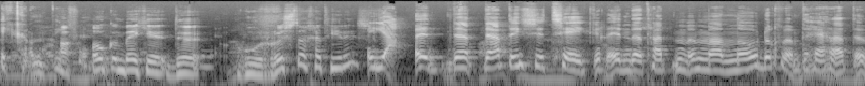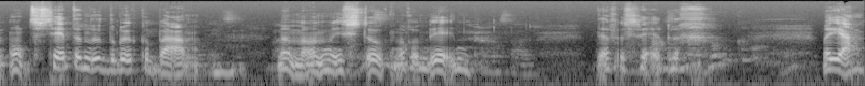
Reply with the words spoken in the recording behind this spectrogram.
Ik kan het niet. Ah, ook een beetje de, hoe rustig het hier is? Ja, en dat, dat is het zeker. En dat had mijn man nodig, want hij had een ontzettende drukke baan. Mijn man miste ook nog een been. Dat was erg. Maar ja,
